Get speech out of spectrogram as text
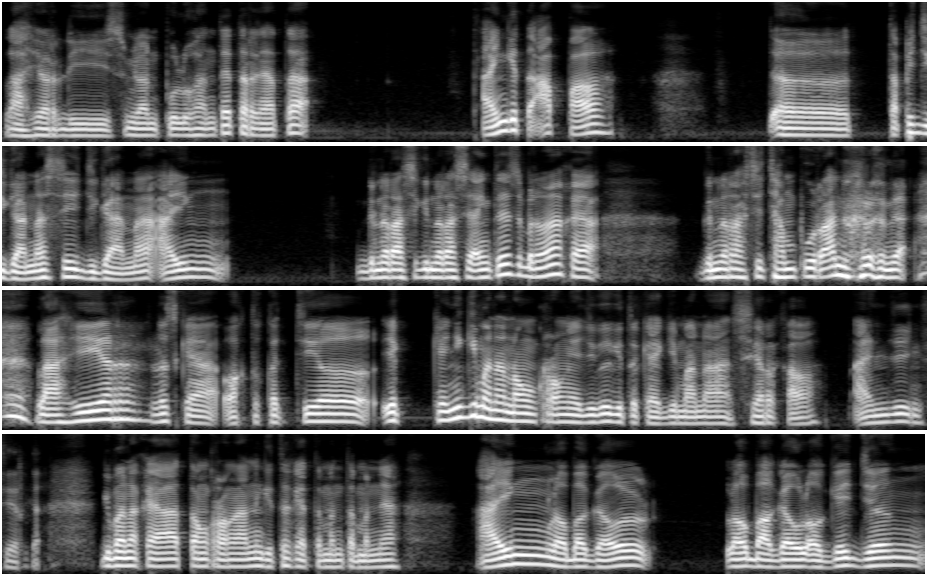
lahir di 90-an teh ternyata aing gitu apal uh, tapi jigana sih jigana aing generasi-generasi aing teh sebenarnya kayak generasi campuran ya lahir terus kayak waktu kecil ya kayaknya gimana nongkrongnya juga gitu kayak gimana circle anjing circle. Gimana kayak tongkrongan gitu kayak temen-temennya. Aing loba gaul loba gaul oge jeng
